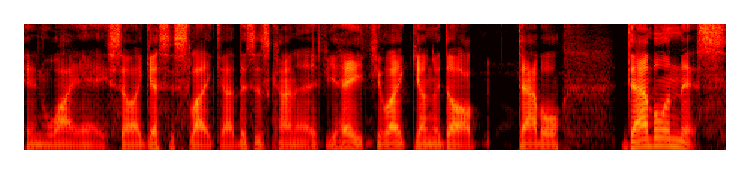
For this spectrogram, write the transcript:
in YA. So I guess it's like uh, this is kind of if you hey if you like young adult, dabble dabble in this.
